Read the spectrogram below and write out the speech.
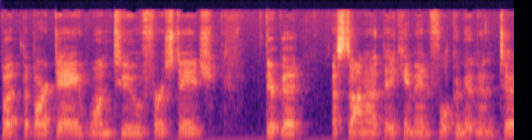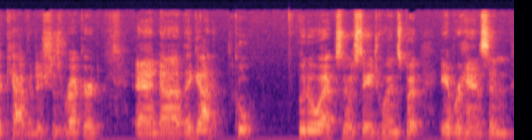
but the Bardet 1 2 first stage, they're good. Astana, they came in full commitment to Cavendish's record, and uh, they got it. Cool. Uno X, no stage wins, but Abrahamsen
